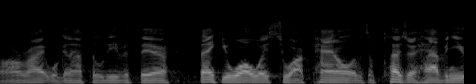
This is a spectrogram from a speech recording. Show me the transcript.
All right, we're going to have to leave it there. Thank you always to our panel. It was a pleasure having you.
